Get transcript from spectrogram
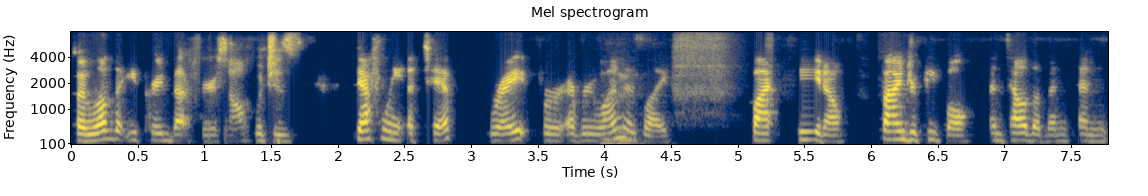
So I love that you created that for yourself, which is definitely a tip, right? For everyone mm-hmm. is like, find, you know, find your people and tell them and, and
